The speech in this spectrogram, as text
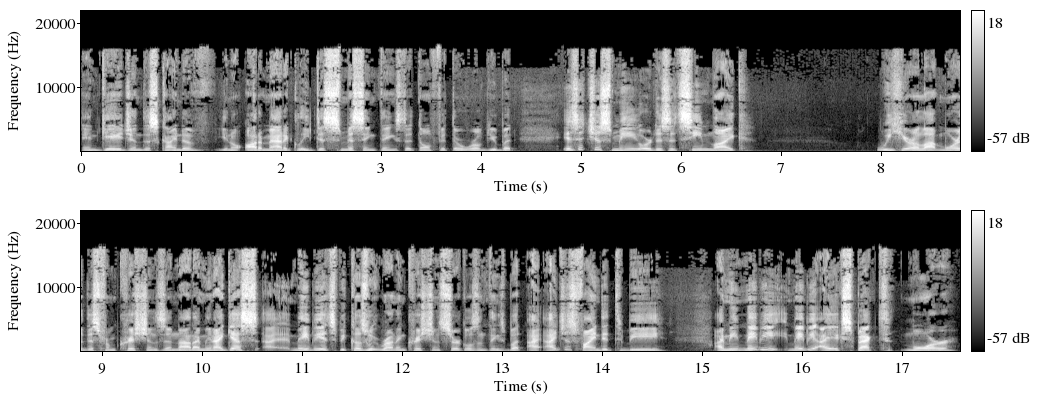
engage in this kind of you know automatically dismissing things that don't fit their worldview. But is it just me, or does it seem like we hear a lot more of this from Christians than not? I mean, I guess uh, maybe it's because we run in Christian circles and things, but I, I just find it to be. I mean, maybe maybe I expect more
